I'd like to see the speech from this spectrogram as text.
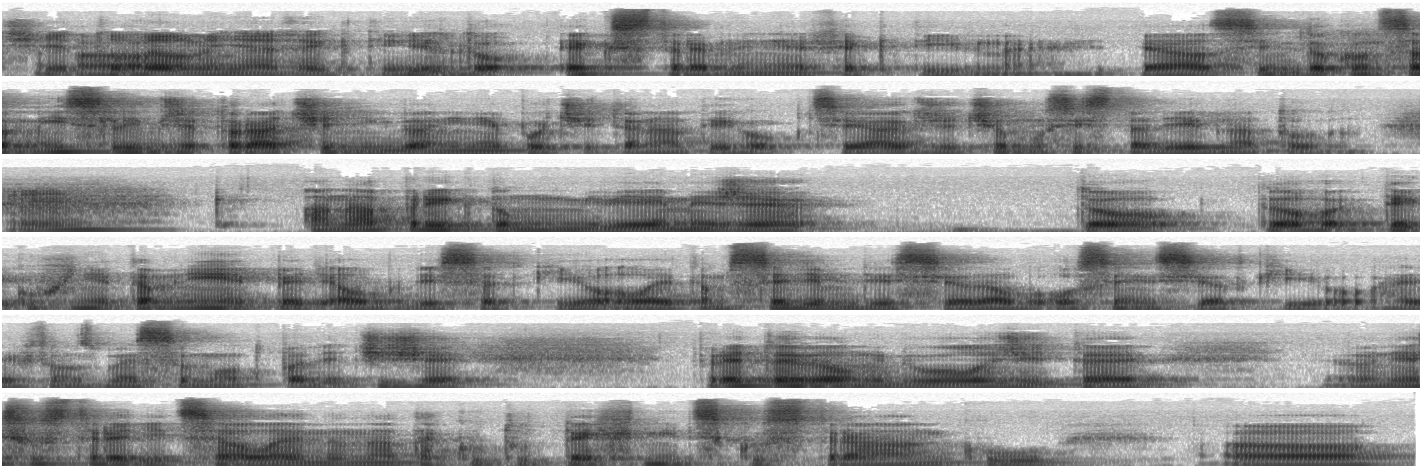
Čiže je to veľmi neefektívne. Je to extrémne neefektívne. Ja si dokonca myslím, že to radšej nikto ani nepočíta na tých obciach, že čo musí stať jedna tóna. Mm. A napriek tomu my vieme, že to, to, tej kuchyne tam nie je 5 alebo 10 kg, ale je tam 70 alebo 80 kg hej, v tom zmesovom odpade. Čiže preto je veľmi dôležité eh, nesústrediť sa len na takú tú technickú stránku, uh,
